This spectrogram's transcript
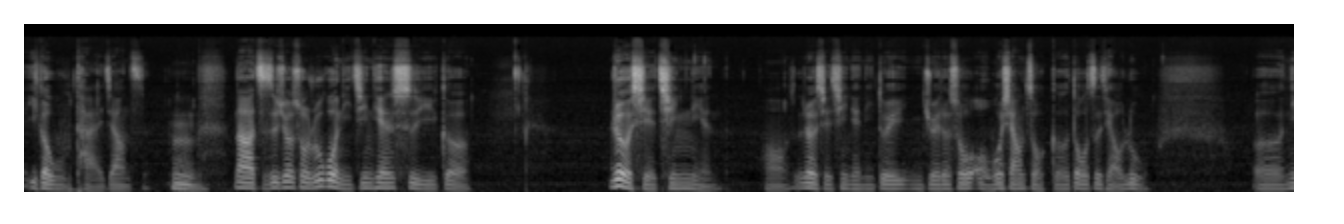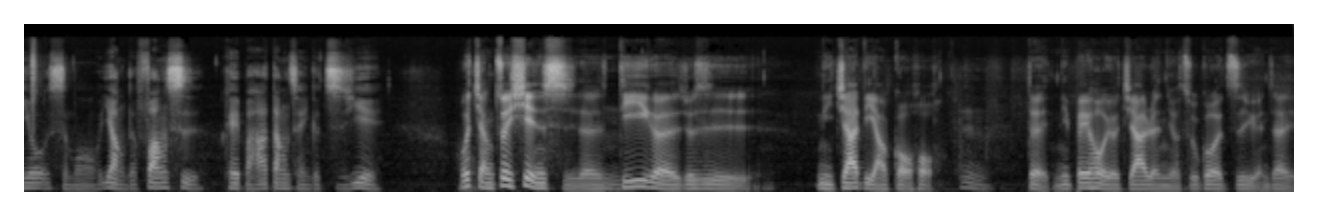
一个舞台这样子。嗯，那只是就是说，如果你今天是一个热血青年，哦，热血青年，你对你觉得说，哦，我想走格斗这条路，呃，你有什么样的方式可以把它当成一个职业？我讲最现实的，第一个就是你家底要够厚，嗯，对你背后有家人，有足够的资源在。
